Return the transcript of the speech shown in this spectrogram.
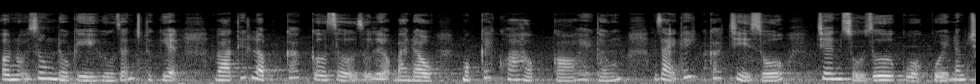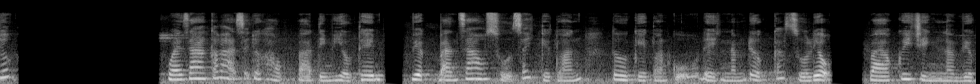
Ở nội dung đầu kỳ hướng dẫn thực hiện và thiết lập các cơ sở dữ liệu ban đầu một cách khoa học có hệ thống, giải thích các chỉ số trên số dư của cuối năm trước. Ngoài ra các bạn sẽ được học và tìm hiểu thêm việc bàn giao sổ sách kế toán từ kế toán cũ để nắm được các số liệu và quy trình làm việc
